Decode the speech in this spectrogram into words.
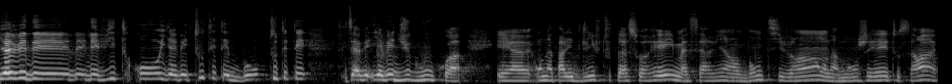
y avait, des, les, vitraux, il y avait, tout était beau. Tout était. Il y avait, du goût, quoi. Et euh, on a parlé de livres toute la soirée. Il m'a servi un bon petit vin. On a mangé tout ça.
